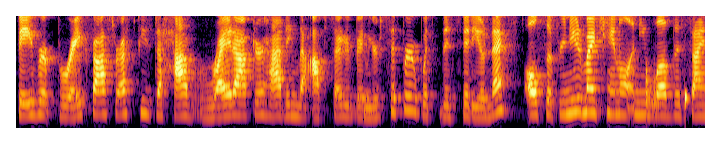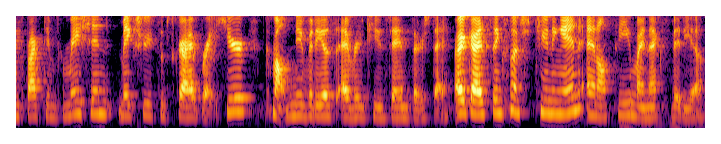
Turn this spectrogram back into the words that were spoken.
favorite break fast recipes to have right after having the apple cider vinegar sipper with this video next. Also, if you're new to my channel and you love this science-backed information, make sure you subscribe right here. Come out with new videos every Tuesday and Thursday. All right, guys, thanks so much for tuning in and I'll see you in my next video.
